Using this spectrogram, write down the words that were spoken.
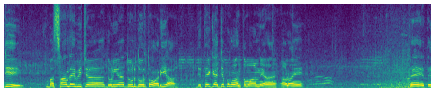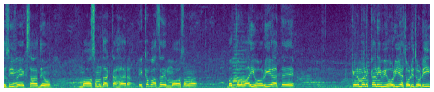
ਜੀ, ਬੱਸਾਂ ਦੇ ਵਿੱਚ ਦੁਨੀਆ ਦੂਰ ਦੂਰ ਤੋਂ ਆ ਰਹੀ ਆ, ਜਿੱਥੇ ਕਿ ਅੱਜ ਭਗਵੰਤ ਮਾਨ ਨੇ ਆਣਾ ਆਉਣਾ ਹੈ ਤੇ ਤੁਸੀਂ ਵੇਖ ਸਕਦੇ ਹੋ, ਮੌਸਮ ਦਾ ਕਹਿਰ ਇੱਕ ਪਾਸੇ ਮੌਸਮ ਬੱਦਲਵਾਈ ਹੋ ਰਹੀ ਹੈ ਤੇ ਕਿਣਮਣ ਕਣੀ ਵੀ ਹੋ ਰਹੀ ਹੈ ਥੋੜੀ ਥੋੜੀ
